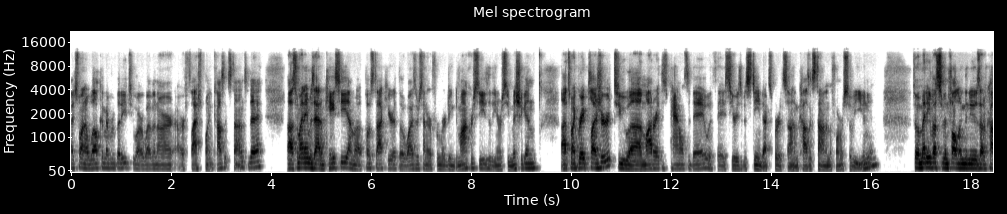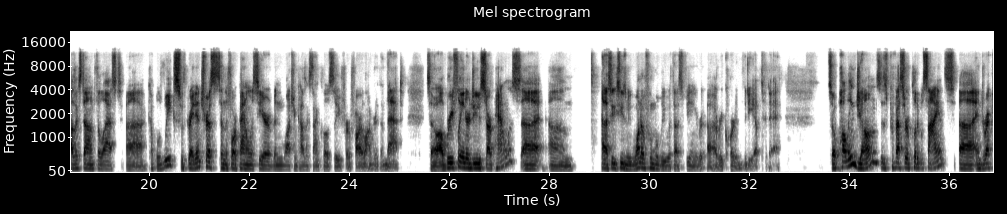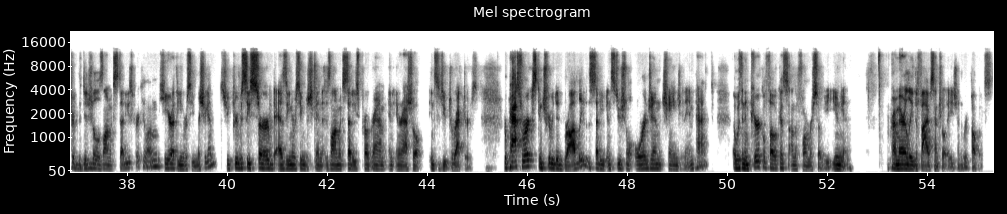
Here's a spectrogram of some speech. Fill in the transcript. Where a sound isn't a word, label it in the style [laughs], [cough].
I just want to welcome everybody to our webinar, our Flashpoint Kazakhstan today. Uh, so my name is Adam Casey. I'm a postdoc here at the Weiser Center for Emerging Democracies at the University of Michigan. Uh, it's my great pleasure to uh, moderate this panel today with a series of esteemed experts on Kazakhstan and the former Soviet Union. So many of us have been following the news out of Kazakhstan for the last uh, couple of weeks with great interest, and the four panelists here have been watching Kazakhstan closely for far longer than that. So I'll briefly introduce our panelists. Uh, um, uh, so excuse me, one of whom will be with us being uh, recorded video today. So Pauline Jones is professor of political science uh, and director of the digital Islamic studies curriculum here at the University of Michigan. She previously served as the University of Michigan Islamic Studies Program and International Institute directors. Her past works contributed broadly to the study of institutional origin, change, and impact uh, with an empirical focus on the former Soviet Union, primarily the five Central Asian republics.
